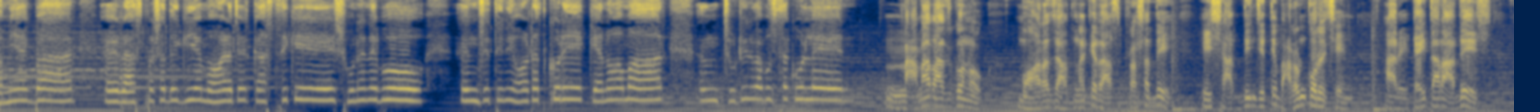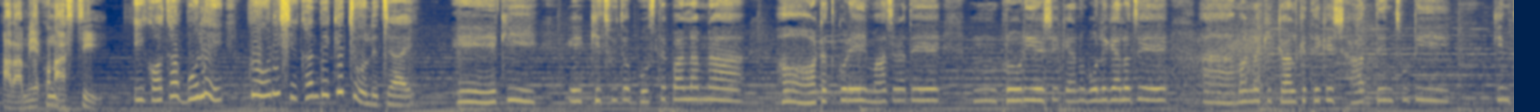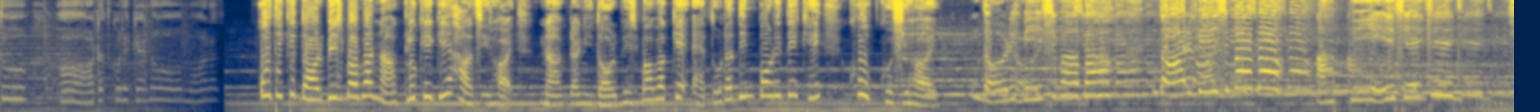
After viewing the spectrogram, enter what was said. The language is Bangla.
আমি একবার রাজপ্রাসাদে গিয়ে মহারাজের কাছ থেকে শুনে নেব যে তিনি হঠাৎ করে কেন আমার ছুটির ব্যবস্থা করলেন। না না রাজগণক মহারাজ আপনাকে রাজপ্রাসাদে এই সাত দিন যেতে বারণ করেছেন আর এটাই তার আদেশ আর আমি এখন আসছি। এই কথা বলে প্রহরী সেখান থেকে চলে যায়। এ কি? এ, কিছুই তো বুঝতে পারলাম না। হ্যাঁ হঠাৎ করে এই মাঝরাতে প্রহরী এসে কেন বলে গেল যে আমার নাকি কালকে থেকে সাত দিন ছুটি। কিন্তু আ, হঠাৎ করে কেন মহারাজ ওদিকে দরবেশ বাবা নাগলোকে গিয়ে হাজির হয়। নাগরানী দরবেশ বাবাকে এতটা দিন পরে দেখে খুব খুশি হয়। দরবেশ বাবা দরবেশ বাবা এসেছেন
